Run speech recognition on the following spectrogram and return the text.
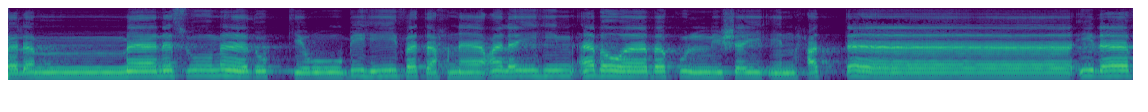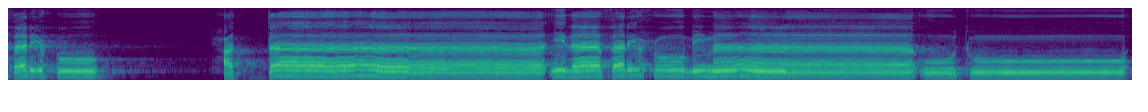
فلما نسوا ما ذكروا به فتحنا عليهم أبواب كل شيء حتى إذا فرحوا حتى إذا فرحوا بما أوتوا.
